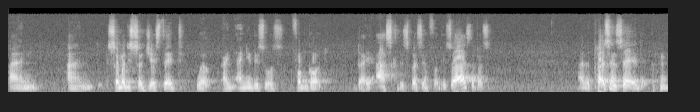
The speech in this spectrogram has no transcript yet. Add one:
and and somebody suggested, well, I, I knew this was from God. That I asked this person for this. So I asked the person, and the person said, hmm,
